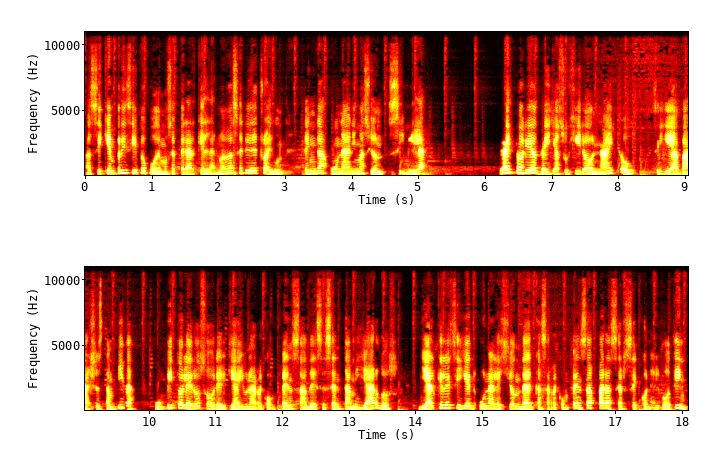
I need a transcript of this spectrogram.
así que en principio podemos esperar que la nueva serie de Trigun tenga una animación similar. La historia de Yasuhiro Naito sigue a Bash Stampida, un pistolero sobre el que hay una recompensa de 60 millardos y al que le siguen una legión de cazarrecompensas para hacerse con el botín.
